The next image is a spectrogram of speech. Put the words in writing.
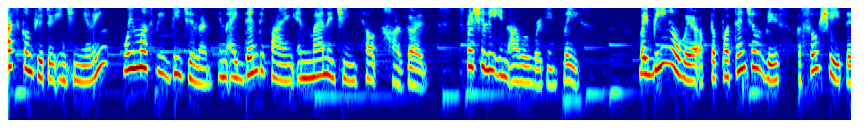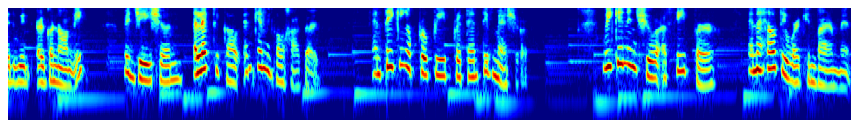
As computer engineering, we must be vigilant in identifying and managing health hazards, especially in our working place. By being aware of the potential risks associated with ergonomic, radiation, electrical, and chemical hazards, and taking appropriate preventive measures, we can ensure a safer and a healthy work environment.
